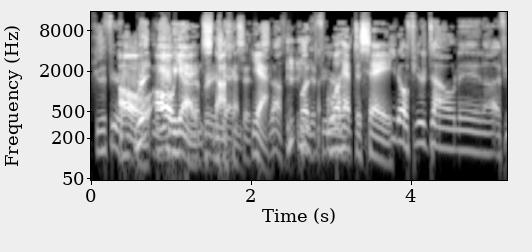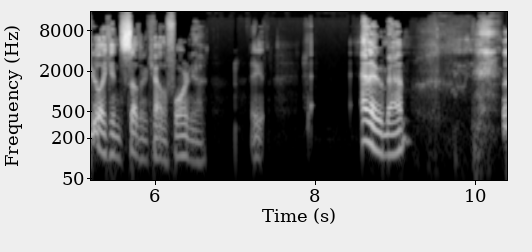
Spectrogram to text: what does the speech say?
Because if you're Oh, Britain, oh, yeah, it's British nothing. accent, Yeah. it's nothing. But if you're, We'll have to say you know, if you're down in, uh, if you're like in Southern California, you- hello, ma'am.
